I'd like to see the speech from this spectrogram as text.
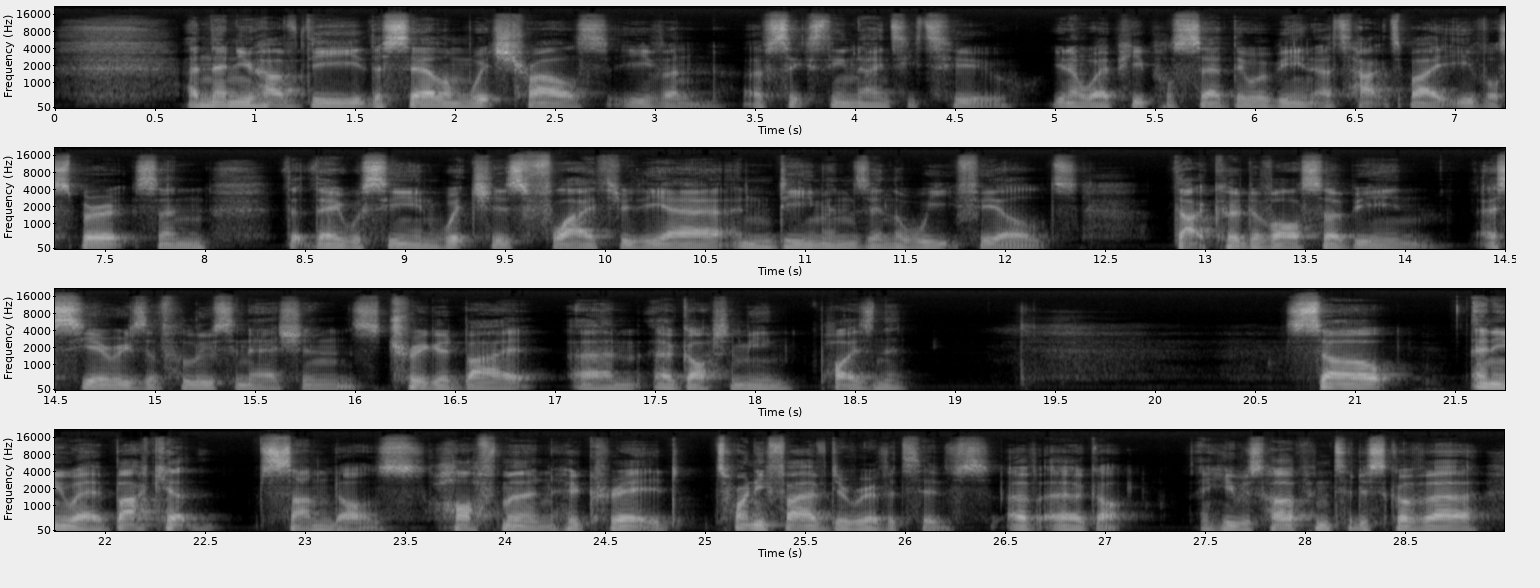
And then you have the, the Salem witch trials, even of 1692, you know, where people said they were being attacked by evil spirits and that they were seeing witches fly through the air and demons in the wheat fields. That could have also been a series of hallucinations triggered by um, ergotamine poisoning. So, anyway, back at Sandoz, Hofmann had created 25 derivatives of ergot, and he was hoping to discover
